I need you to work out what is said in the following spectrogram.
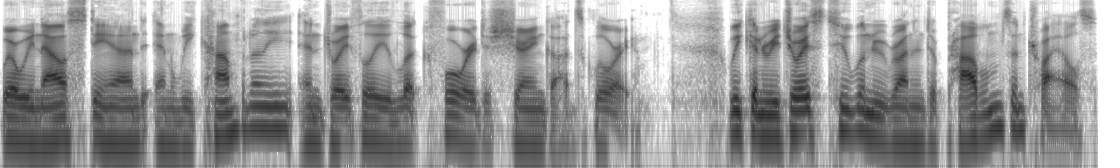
where we now stand and we confidently and joyfully look forward to sharing God's glory. We can rejoice too when we run into problems and trials,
